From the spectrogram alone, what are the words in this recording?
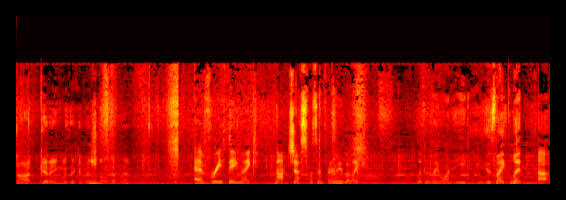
not getting with a conventional mm. headlamp. Everything, like not just what's in front of me, but like literally 180 is like lit up.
